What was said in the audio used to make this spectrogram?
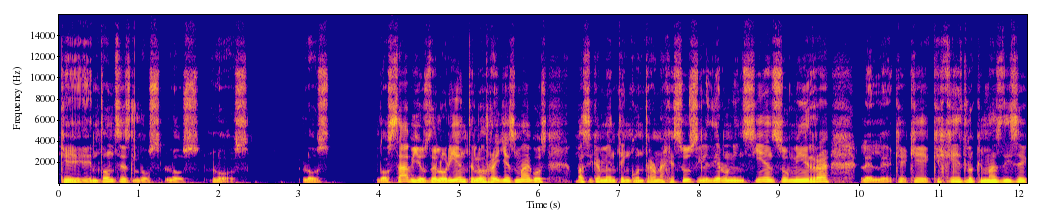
que entonces los, los, los, los los sabios del oriente, los reyes magos, básicamente encontraron a Jesús y le dieron incienso, mirra. ¿qué, es lo que más dice?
